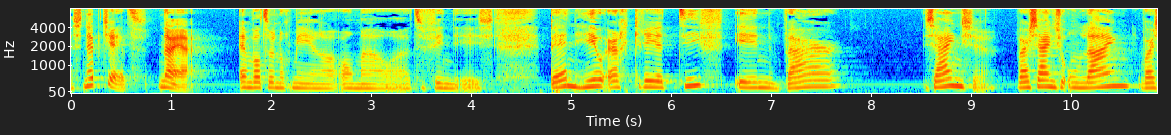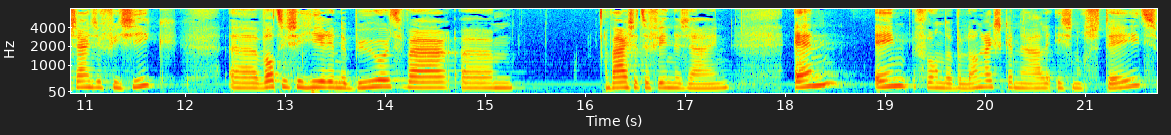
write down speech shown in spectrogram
Snapchat. Nou ja, en wat er nog meer uh, allemaal uh, te vinden is. Ben heel erg creatief in waar zijn ze? Waar zijn ze online? Waar zijn ze fysiek? Uh, wat is er hier in de buurt waar, um, waar ze te vinden zijn? En een van de belangrijkste kanalen is nog steeds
